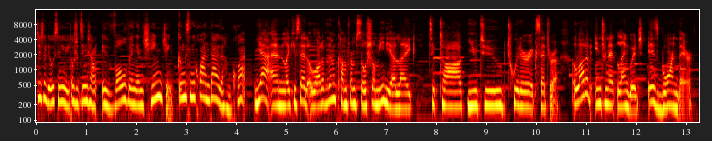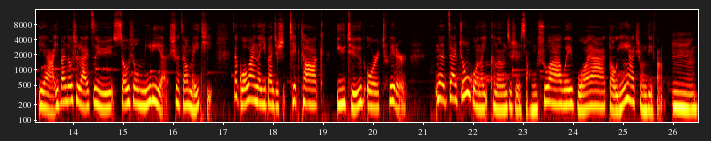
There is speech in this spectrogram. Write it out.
这些流行语都是经常 evolving and changing，更新换代的很快。 Yeah, and like you said, a lot of them come from social media like TikTok, YouTube, Twitter, etc. A lot of internet language is born there. Yeah，一般都是来自于 social media 社交媒体，在国外呢，一般就是 TikTok、YouTube or Twitter。 那在中国呢，可能就是小红书啊、微博呀、抖音呀这种地方。嗯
